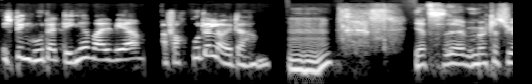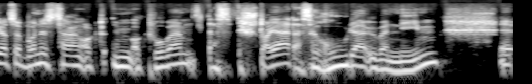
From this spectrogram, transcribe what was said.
ich bin guter Dinge, weil wir einfach gute Leute haben. Mhm. Jetzt äh, möchtest du ja zur Bundestagung im Oktober das Steuer, das Ruder übernehmen. Äh,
